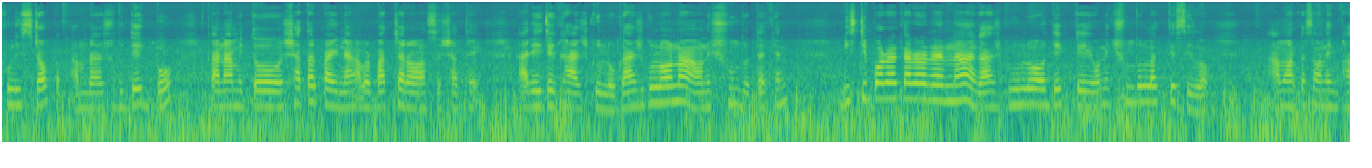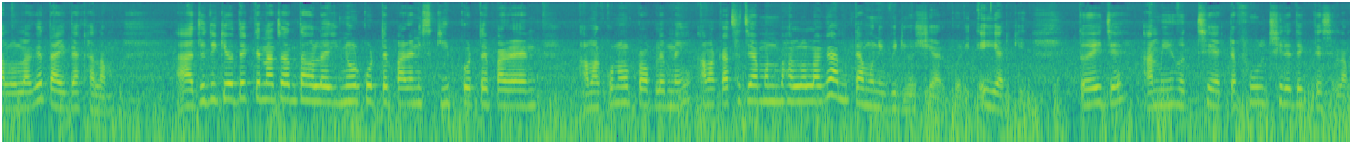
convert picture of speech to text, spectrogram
ফুল স্টপ আমরা শুধু দেখব। কারণ আমি তো সাঁতার পাই না, আবার বাচ্চারাও আছে সাথে। আর এই যে ঘাসগুলো ঘাসগুলো না অনেক সুন্দর, দেখেন। বৃষ্টি পড়ার কারণে না ঘাসগুলো দেখতে অনেক সুন্দর লাগতেছিল। আমার কাছে অনেক ভালো লাগে, তাই দেখালাম। আর যদি কেউ দেখতে না চান তাহলে ইগনোর করতে পারেন স্কিপ করতে পারেন। আমার কোনো প্রবলেম নেই। আমার কাছে যেমন ভালো লাগে, আমি তেমনই ভিডিও শেয়ার করি। এই আর কি। তো এই যে, আমি হচ্ছে একটা ফুল ছিঁড়ে দেখতেছিলাম।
